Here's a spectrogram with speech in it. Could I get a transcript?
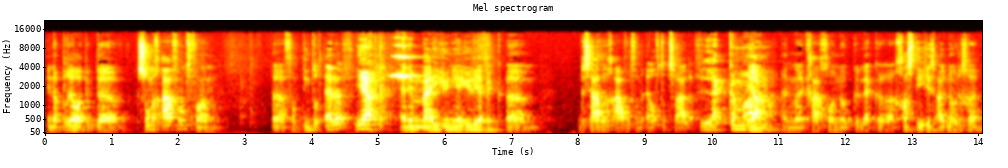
in april heb ik de zondagavond van, eh, van 10 tot 11. ja. En in mei, juni en juli heb ik ehm, de zaterdagavond van 11 tot 12. Lekker man. Ja, en eh, ik ga gewoon ook lekker uh, gastdj's uitnodigen.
